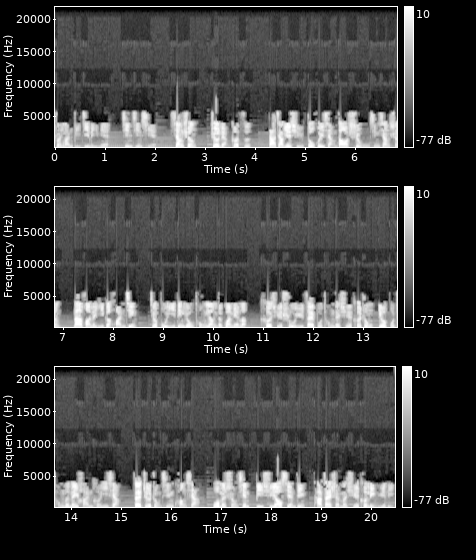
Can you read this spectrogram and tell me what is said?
专栏笔记里面仅仅写相生这两个字，大家也许都会想到是五行相生。那换了一个环境。就不一定有同样的关联了。科学术语在不同的学科中有不同的内涵和意象。在这种情况下，我们首先必须要限定它在什么学科领域里。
